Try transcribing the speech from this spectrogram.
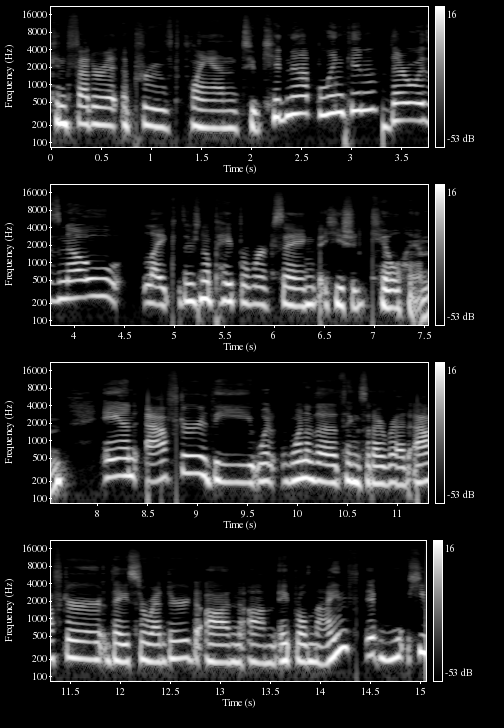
Confederate approved plan to kidnap Lincoln, there was no like there's no paperwork saying that he should kill him. And after the what one of the things that I read after they surrendered on um, April 9th, it he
